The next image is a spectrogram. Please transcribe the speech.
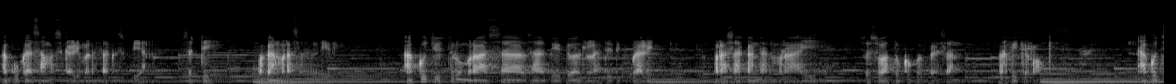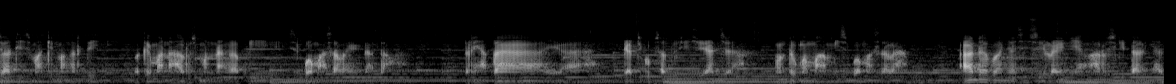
Aku gak sama sekali merasa kesepian, sedih, bahkan merasa sendiri. Aku justru merasa saat itu adalah titik balik merasakan dan meraih sesuatu kebebasan berpikir logis. Aku jadi semakin mengerti bagaimana harus menanggapi sebuah masalah yang datang. Ternyata ya tidak cukup satu sisi aja untuk memahami sebuah masalah. Ada banyak sisi lain yang harus kita lihat.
